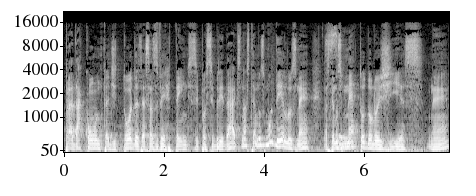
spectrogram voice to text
para dar conta de todas essas vertentes e possibilidades, nós temos modelos, né? Nós temos Sim. metodologias, né?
